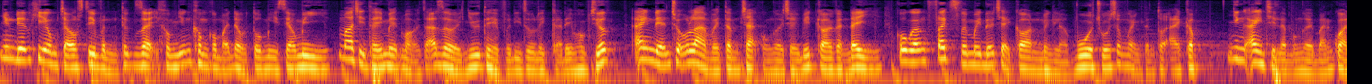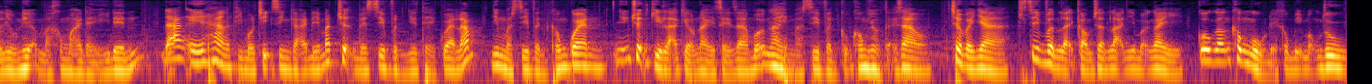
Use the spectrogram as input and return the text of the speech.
Nhưng đến khi ông cháu Steven thức dậy không những không có máy đầu Tommy Xiaomi mà chỉ thấy mệt mỏi dã rời như thể vừa đi du lịch cả đêm hôm trước. Anh đến chỗ làm với tâm trạng của người chơi Bitcoin gần đây, cố gắng flex với mấy đứa trẻ con mình là vua chúa trong ngành thần thoại Ai Cập. Nhưng anh chỉ là một người bán quà lưu niệm mà không ai để ý đến. Đang ế hàng thì một chị xinh gái đến bắt chuyện với Steven như thể quen lắm, nhưng mà Steven không quen. Những chuyện kỳ lạ kiểu này xảy ra mỗi ngày mà Steven cũng không hiểu tại sao. Trở về nhà, Steven lại còng chân lại như mọi ngày, cố gắng không ngủ để không bị mộng du.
